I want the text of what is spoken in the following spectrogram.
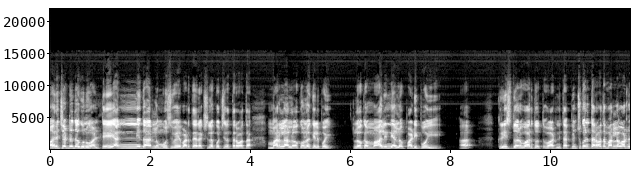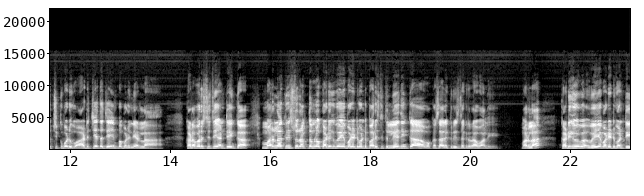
మరి చెడ్డదగును అంటే అన్ని దారులు మూసివేయబడతాయి. రక్షణకు వచ్చిన తర్వాత మరలా లోకంలోకి వెళ్ళిపోయి లోక మాలిన్యాల్లో పడిపోయి క్రీస్తు ద్వారా వారితో వాటిని తప్పించుకొని తర్వాత మరలా వాటిలో చిక్కుబడి వాటి చేత జయింపబడిన ఎడల. కడవరి స్థితి అంటే ఇంకా మరలా క్రీస్తు రక్తంలో కడిగి వేయబడేటువంటి పరిస్థితి లేదు. ఇంకా ఒక్కసారి క్రీస్తు దగ్గర రావాలి. మరలా కడిగి వేయబడేటువంటి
